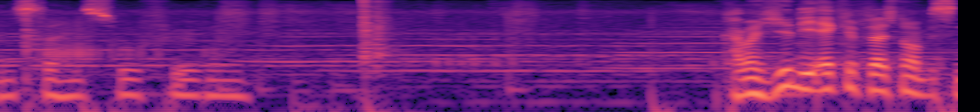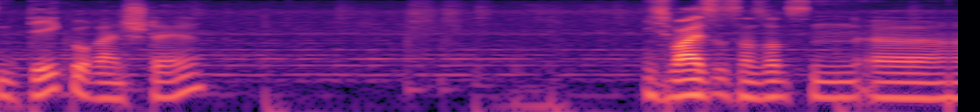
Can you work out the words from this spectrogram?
Fenster hinzufügen. Kann man hier in die Ecke vielleicht noch ein bisschen Deko reinstellen? Ich weiß, es ansonsten äh,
